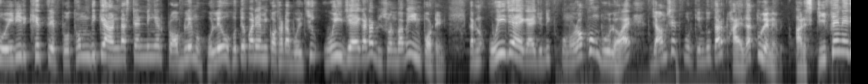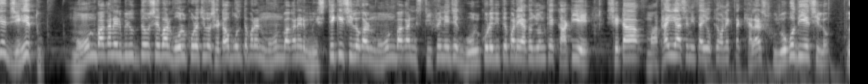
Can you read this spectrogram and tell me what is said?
তৈরির ক্ষেত্রে প্রথম দিকে আন্ডারস্ট্যান্ডিংয়ের প্রবলেম হলেও হতে পারে আমি কথাটা বলছি, ওই জায়গাটা ভীষণভাবে ইম্পর্টেন্ট কারণ ওই জায়গায় যদি কোনো রকম ভুল হয়, জামশেদপুর কিন্তু তার ফায়দা তুলে নেবে। আর স্টিফেন এজে যেহেতু মোহনবাগানের বিরুদ্ধেও সেবার গোল করেছিল, সেটাও বলতে পারেন মোহনবাগানের মিস্টেকই ছিল, কারণ মোহনবাগান স্টিফেন এজে গোল করে দিতে পারে এতজনকে কাটিয়ে, সেটা মাথায় আসেনি, তাই ওকে অনেকটা খেলার সুযোগও দিয়েছিল। তো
